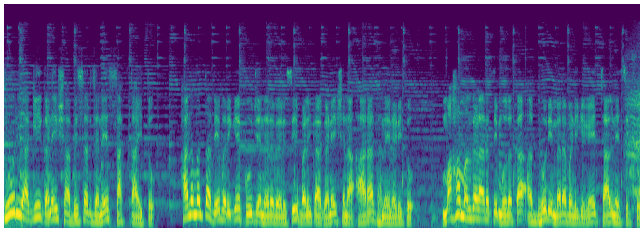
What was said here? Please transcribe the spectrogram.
ಧೂರಿಯಾಗಿ ಗಣೇಶ ವಿಸರ್ಜನೆ ಸಾಕ್ತಾಯಿತು ಹನುಮಂತ ದೇವರಿಗೆ ಪೂಜೆ ನೆರವೇರಿಸಿ ಬಳಿಕ ಗಣೇಶನ ಆರಾಧನೆ ನಡೆಯಿತು. ಮಹಾಮಂಗಳಾರತಿ ಮೂಲಕ ಅದ್ಧೂರಿ ಮೆರವಣಿಗೆಗೆ ಚಾಲನೆ ಸಿಕ್ತು.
